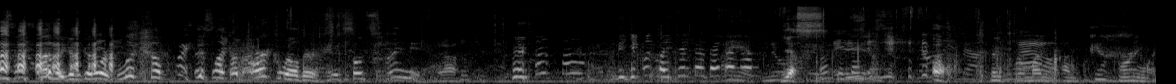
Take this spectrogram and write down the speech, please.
I think it's gonna work. Look how, it's like an arc welder. It's so tiny. did you put my filter back on? Yes. Okay, thank you. Oh, thanks for reminding me. I'm burning my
